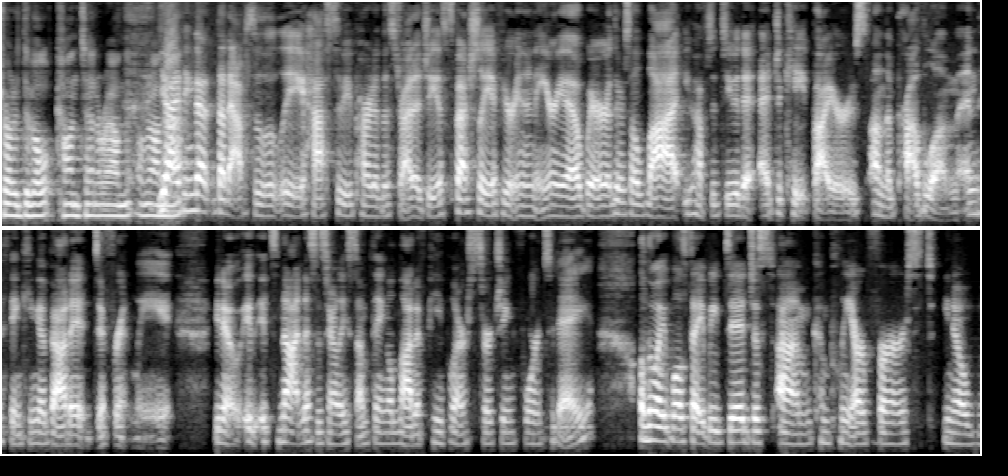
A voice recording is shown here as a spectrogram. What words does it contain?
try to develop content around around yeah that? i think that that absolutely has to be part of the strategy especially if you're in an area where there's a lot you have to do to educate buyers on the problem and thinking about it differently you know it, it's not necessarily something a lot of people are searching for today Although I will say we did just um, complete our first, you know,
